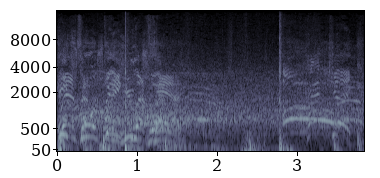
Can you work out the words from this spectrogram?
He Lands scores with a huge left. hand. Head kick.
